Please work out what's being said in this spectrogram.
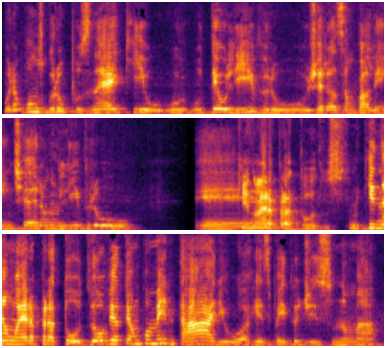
por alguns grupos, né? Que o, o, teu livro, Geração Valente, era um livro É, que não era para todos. Que não era para todos. Houve até um comentário a respeito disso numa.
